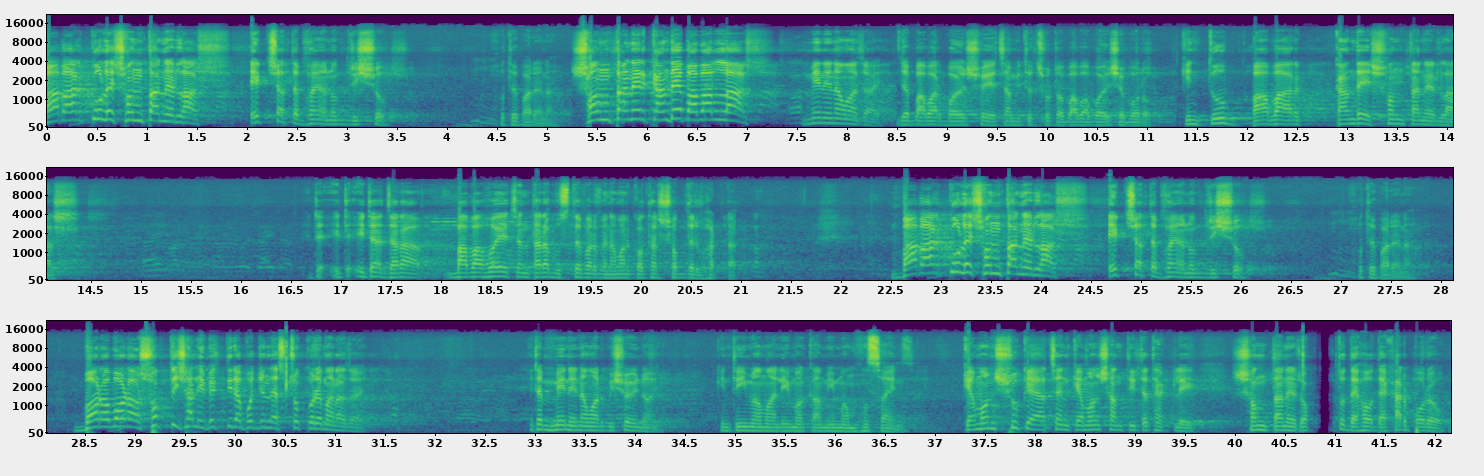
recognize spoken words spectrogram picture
বাবার কোলে সন্তানের লাশ, এর সাথে ভয়ানক দৃশ্য হতে পারে না। সন্তানের কাঁধে বাবার লাশ, মেনে নেওয়া যায় যে বাবার বয়স হয়েছে, আমি তো ছোট, বাবা বয়সে বড়। কিন্তু বাবার কাঁধে সন্তানের লাশ, এটা এটা এটা যারা বাবা হয়েছেন, তারা বুঝতে পারবেন আমার কথার শব্দের ভাটটা। বাবার কোলে সন্তানের লাশ, এর সাথে ভয়ানক দৃশ্য হতে পারে না। বড় বড় শক্তিশালী ব্যক্তিরা পর্যন্ত স্ট্রোক করে মারা যায়। এটা মেনে নেওয়ার বিষয় নয়। কিন্তু ইমাম আলী, মাকাম ইমাম হুসাইন, কেমন সুখে আছেন, কেমন শান্তিতে থাকলে সন্তানের রক্ত দেহ দেখার পরেও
